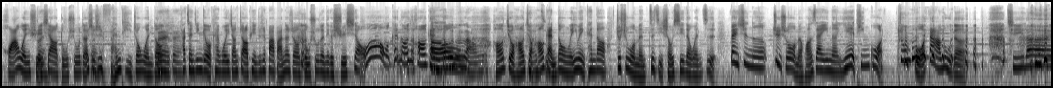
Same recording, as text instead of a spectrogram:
华文学校读书的，而且是繁体中文都。对对，他曾经给我看过一张照片，就是爸爸那时候读书的那个学校。哇，我看到是好感动，好久好久，好感动。因为你看到就是我们自己熟悉的文字，但是呢，据说我们黄赛英呢也听过中国大陆的。起来，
